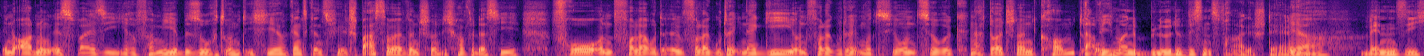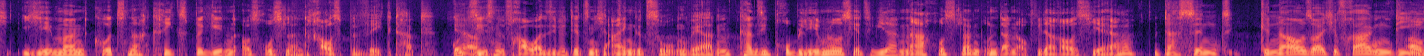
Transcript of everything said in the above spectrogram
in Ordnung ist, weil sie ihre Familie besucht und ich ihr ganz, ganz viel Spaß dabei wünsche und ich hoffe, dass sie froh und voller, äh, voller guter Energie und voller guter Emotionen zurück nach Deutschland kommt. Darf ich mal eine blöde Wissensfrage stellen? Ja. Wenn sich jemand kurz nach Kriegsbeginn aus Russland rausbewegt hat, gut, Ja. sie ist eine Frau, also sie wird jetzt nicht eingezogen werden, kann sie problemlos jetzt wieder nach Russland und dann auch wieder raus hierher? Das sind genau solche Fragen, die Oh.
